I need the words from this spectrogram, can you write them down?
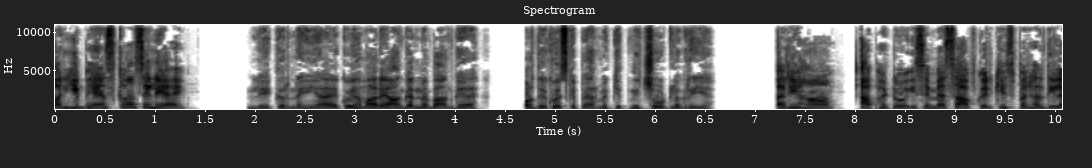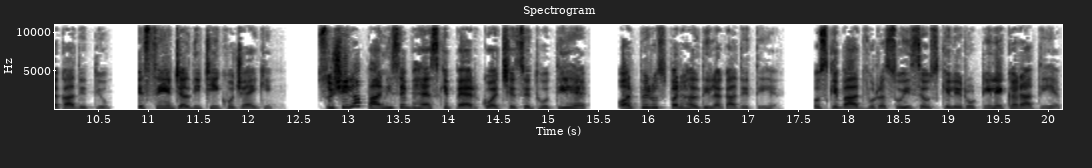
और ये भैंस कहाँ से ले आए? लेकर नहीं आए कोई हमारे आँगन में बाँध गया है। और देखो इसके पैर में कितनी चोट लग रही है। अरे हाँ आप हटो इसे मैं साफ़ करके इस पर हल्दी लगा देती हूँ। इससे ये जल्दी ठीक हो जाएगी। सुशीला पानी से भैंस के पैर को अच्छे से धोती है और फिर उस पर हल्दी लगा देती है। उसके बाद वो रसोई से उसके लिए रोटी लेकर आती है।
